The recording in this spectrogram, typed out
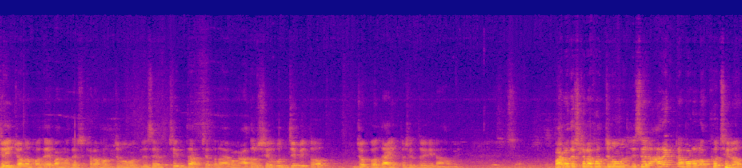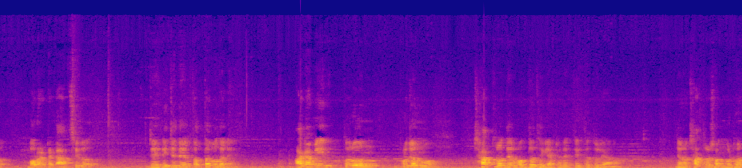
যেই জনপদে বাংলাদেশ খেলাফত যুব মজলিসের চিন্তা, চেতনা এবং আদর্শে উজ্জীবিত, যোগ্য, দায়িত্বশীল তৈরি না হবে। বাংলাদেশ খেলাফত যুব মজলিসের আরেকটা বড় লক্ষ্য ছিল, বড় একটা কাজ ছিল, যে নিজেদের তত্ত্বাবধানে আগামী তরুণ প্রজন্ম ছাত্রদের মধ্য থেকে একটা নেতৃত্ব তুলে আনা। যেন ছাত্র সংগঠন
